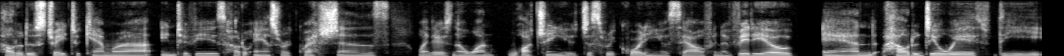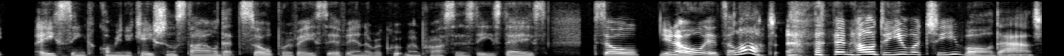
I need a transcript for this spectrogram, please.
how to do straight to camera interviews, how to answer questions when there's no one watching you, just recording yourself in a video, and how to deal with the async communication style that's so pervasive in the recruitment process these days. So, you know, it's a lot. and how do you achieve all that?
